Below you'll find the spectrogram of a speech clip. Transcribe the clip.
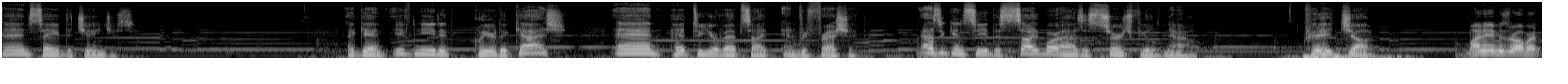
and save the changes. Again, if needed, clear the cache and head to your website and refresh it. As you can see, the sidebar has a search field now. Great job! My name is Robert,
